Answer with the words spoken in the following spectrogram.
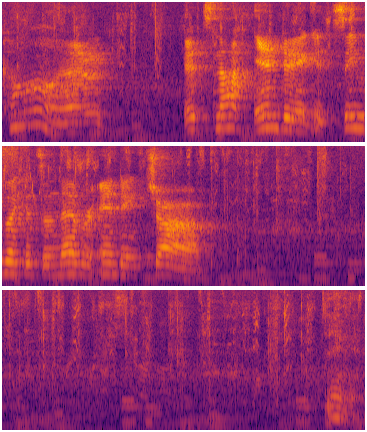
Come on. It's not ending. It seems like it's a never ending job. Dang it.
